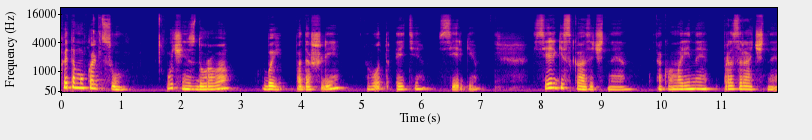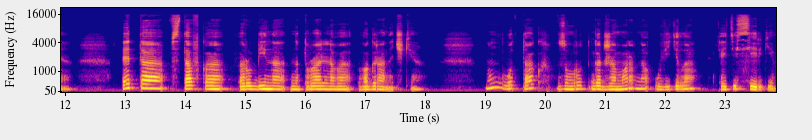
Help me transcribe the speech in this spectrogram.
К этому кольцу очень здорово бы подошли вот эти серьги. Серьги сказочные, аквамарины прозрачные. Это вставка рубина натурального в ограночке. Ну, вот так Зумруд Гаджамаровна увидела эти серьги.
